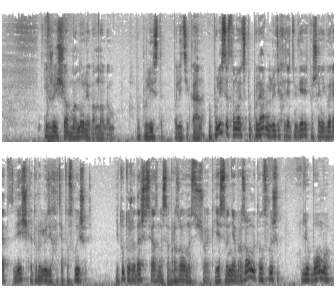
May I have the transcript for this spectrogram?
их же еще обманули во многом популисты, политиканы. Популисты становятся популярны, люди хотят им верить, потому что они говорят вещи, которые люди хотят услышать. И тут уже дальше связано с образованностью человека. Если он не образованный, то он слышит любому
